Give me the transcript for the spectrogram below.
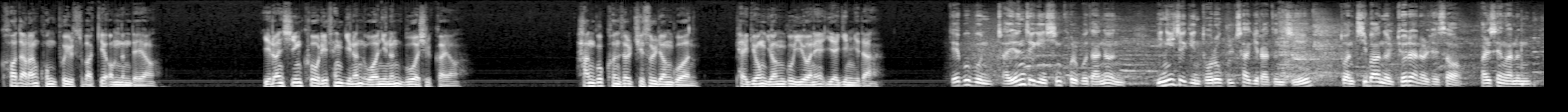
커다란 공포일 수밖에 없는데요. 이런 싱크홀이 생기는 원인은 무엇일까요? 한국건설기술연구원 백용 연구위원의 얘기입니다. 대부분 자연적인 싱크홀보다는 인위적인 도로 굴착이라든지 또한 집안을 교란을 해서 발생하는 어,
